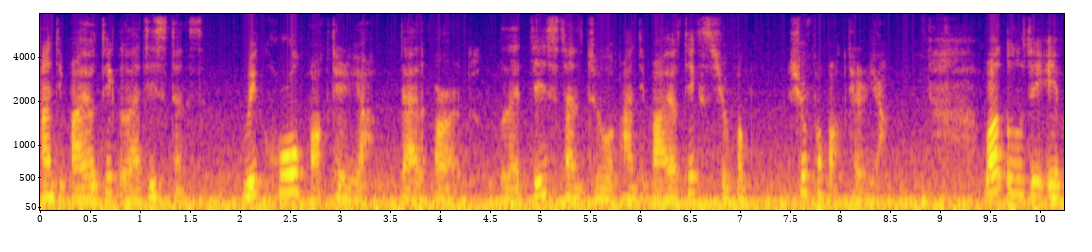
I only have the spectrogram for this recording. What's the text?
antibiotic resistance. We call bacteria that are resistant to antibiotics super, superbacteria. What would it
